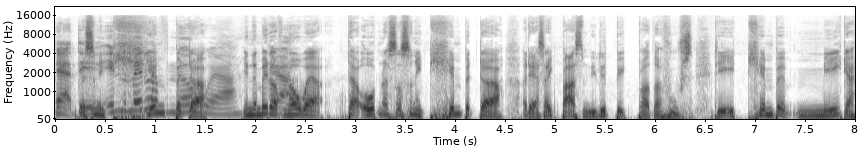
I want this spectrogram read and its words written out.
Ja, det er sådan en kæmpe dør. In the middle ja. of nowhere, der åbner sig sådan en kæmpe dør. Og det er altså ikke bare sådan en lille Big Brother hus. Det er et kæmpe, mega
